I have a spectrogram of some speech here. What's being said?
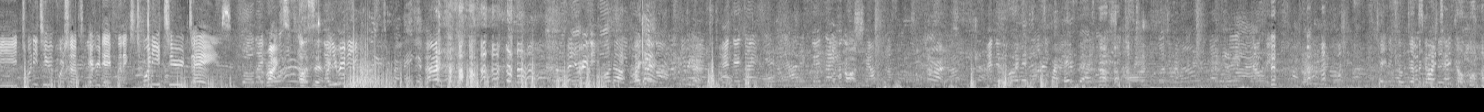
22 push-ups every day for the next 22 days. Right. Awesome. Are you ready? Are you ready? Okay. Here we go. And then my gosh. And then. Oh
